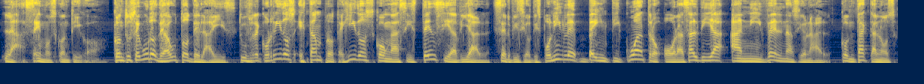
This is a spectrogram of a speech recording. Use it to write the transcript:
la hacemos contigo. Con tu seguro de auto de la IS, tus recorridos están protegidos con asistencia vial, servicio disponible 24 horas al día a nivel nacional. Contáctanos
